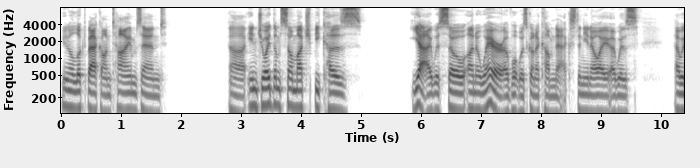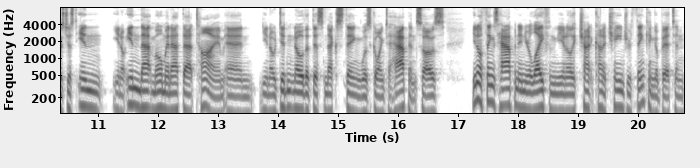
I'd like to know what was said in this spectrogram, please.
you know, looked back on times and uh, enjoyed them so much because, yeah, I was so unaware of what was going to come next, and you know, I, I was I was just in, you know, in that moment at that time and, you know, didn't know that this next thing was going to happen. So I was, you know, things happen in your life and, you know, like try, kind of change your thinking a bit. And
